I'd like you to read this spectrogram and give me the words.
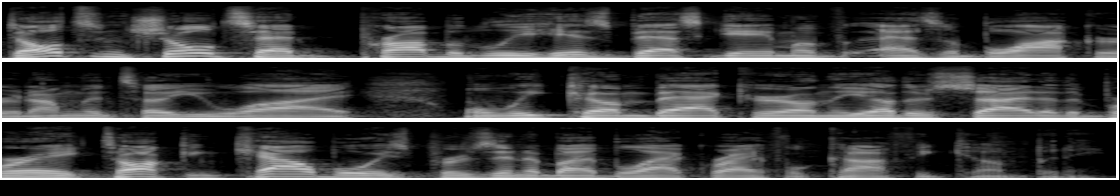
Dalton Schultz had probably his best game of, as a blocker, and I'm going to tell you why when we come back here on the other side of the break, talking Cowboys presented by Black Rifle Coffee Company.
